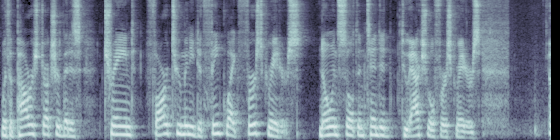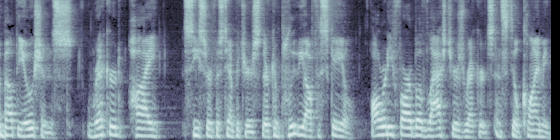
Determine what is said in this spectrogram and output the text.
With a power structure that has trained far too many to think like first graders. No insult intended to actual first graders. About the oceans, record high sea surface temperatures. They're completely off the scale, already far above last year's records and still climbing.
